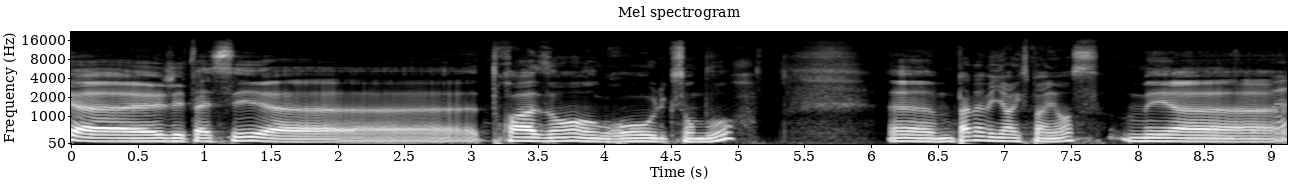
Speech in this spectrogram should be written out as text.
euh, j'ai passé euh, trois ans en gros au Luxembourg. Euh, pas ma meilleure expérience, mais euh,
